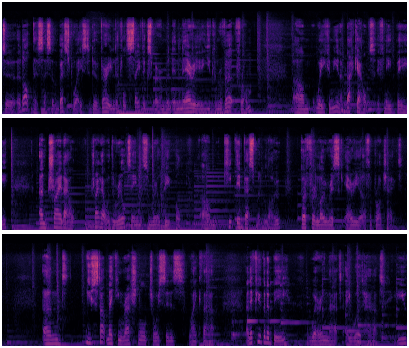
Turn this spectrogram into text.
to adopt this. I said the best way is to do a very little safe experiment in an area you can revert from, um, where you can you know back out if need be, and try it out. Try it out with the real team with some real people. Um, keep the investment low. Go for a low risk area of a project, and you start making rational choices like that. And if you're going to be wearing that A word hat, you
